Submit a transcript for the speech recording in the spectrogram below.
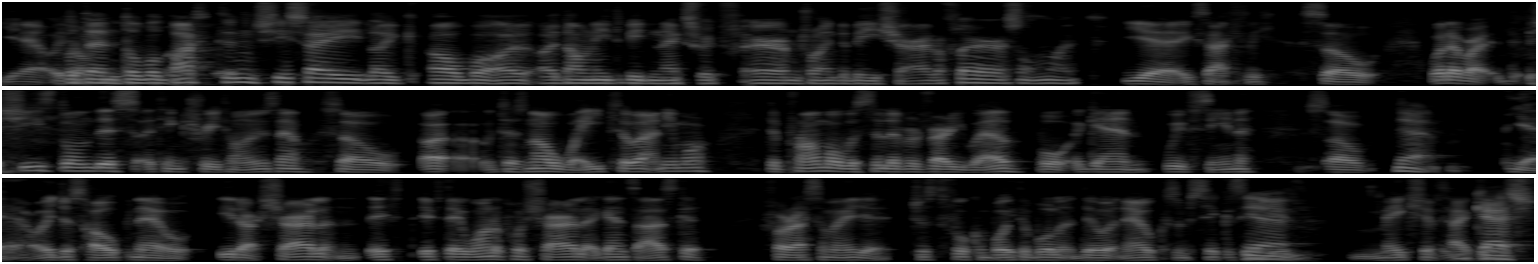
yeah, I But then double back, didn't she say like, "Oh, but I, I don't need to be the next Ric Flair. I'm trying to be Charlotte Flair or something like." Yeah, exactly. So whatever. She's done this, I think, three times now. So uh, there's no way to it anymore. The promo was delivered very well, but again, we've seen it. So Yeah. yeah. I just hope now either Charlotte, if if they want to put Charlotte against Asuka for WrestleMania, just fucking bite the bullet and do it now because I'm sick of seeing Yeah. these makeshift tag. Get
